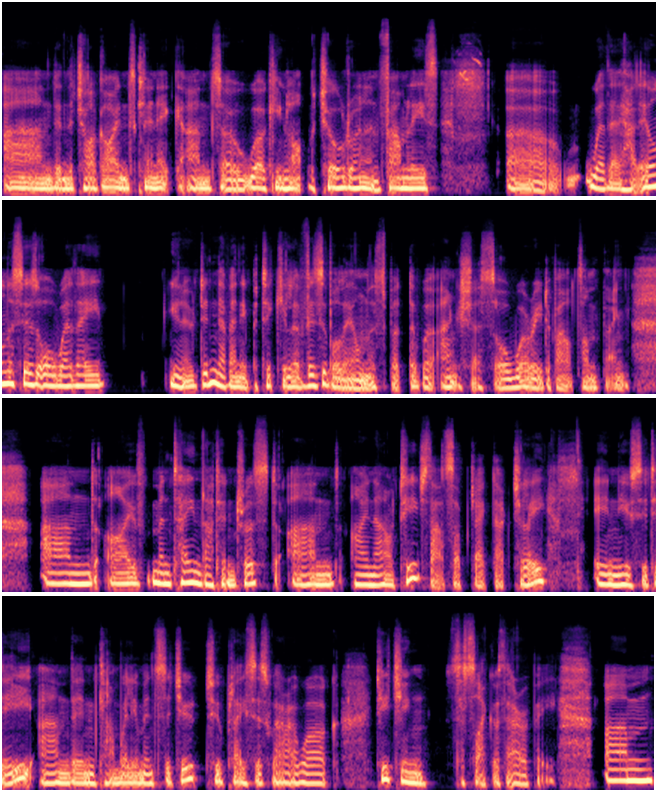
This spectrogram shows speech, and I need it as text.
and in the child guidance clinic. And so working a lot with children and families, uh, where they had illnesses or where they you know, didn't have any particular visible illness, but they were anxious or worried about something. And I've maintained that interest and I now teach that subject actually in UCD and in Clanwilliam Institute, two places where I work teaching psychotherapy. Um,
